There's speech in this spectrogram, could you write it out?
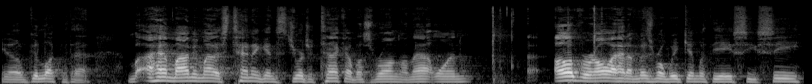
you know, good luck with that. I had Miami minus ten against Georgia Tech. I was wrong on that one. Overall, I had a miserable weekend with the ACC.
